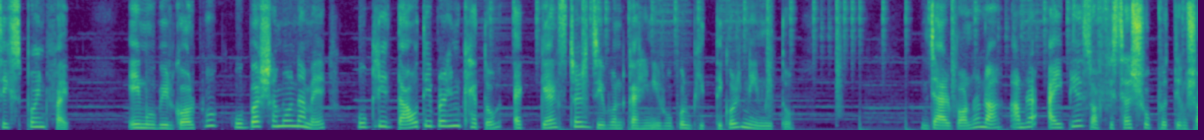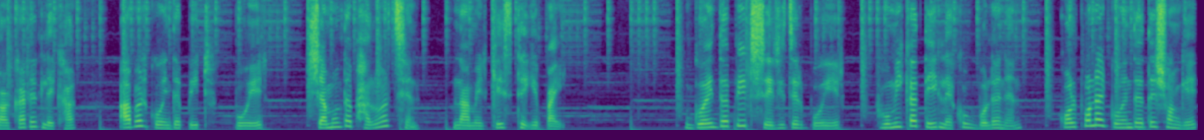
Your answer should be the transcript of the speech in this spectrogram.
six point five এই মুভির গল্প হুব্বা শ্যামল নামে হুগলির দাউদ ইব্রাহিম খ্যাত এক গ্যাংস্টার জীবন কাহিনীর উপর ভিত্তি করে নির্মিত। যার বর্ণনা আমরা আইপিএস অফিসার সুপ্রতিম সরকারের লেখা, আবার গোয়েন্দাপীঠ বইয়ের, শ্যামলদা ভালো আছেন? নামের কেস থেকে পাই। গোয়েন্দাপীঠ সিরিজের বইয়ের ভূমিকাতেই লেখক বলে নেন, কল্পনায় গোয়েন্দাদের সঙ্গে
